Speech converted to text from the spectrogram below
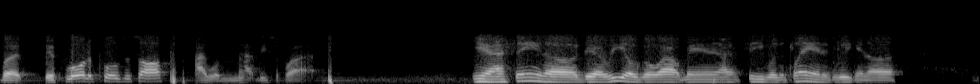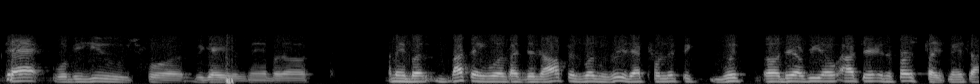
But if Florida pulls this off, I will not be surprised. Yeah, I seen uh Del Rio go out, man. I see he wasn't playing this week, and uh, that will be huge for the Gators, man. But uh, I mean, but my thing was like the offense wasn't really that prolific with uh, Del Rio out there in the first place, man. So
